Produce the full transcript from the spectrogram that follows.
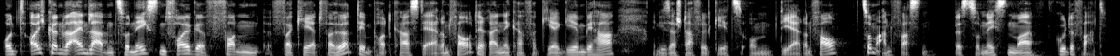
Und euch können wir einladen zur nächsten Folge von Verkehrt verhört, dem Podcast der RNV, der Rhein-Neckar Verkehr GmbH. In dieser Staffel geht's um die RNV zum Anfassen. Bis zum nächsten Mal. Gute Fahrt.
